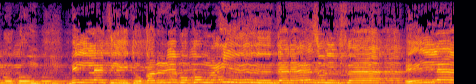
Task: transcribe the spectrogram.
تقربكم بالتي تقربكم عندنا زلفى إلا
